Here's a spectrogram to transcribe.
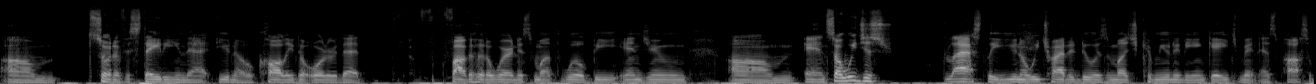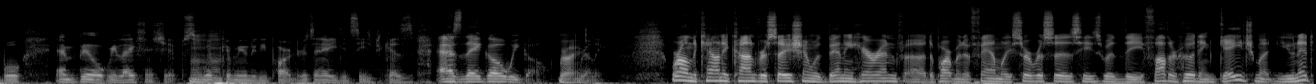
um, sort of stating that, you know, calling to order that Fatherhood Awareness Month will be in June. Um, and so we just, lastly, you know, we try to do as much community engagement as possible and build relationships mm-hmm. with community partners and agencies because as they go, we go. Right. Really. We're on the county conversation with Bennie Herron, uh, Department of Family Services. He's with the Fatherhood Engagement Unit,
